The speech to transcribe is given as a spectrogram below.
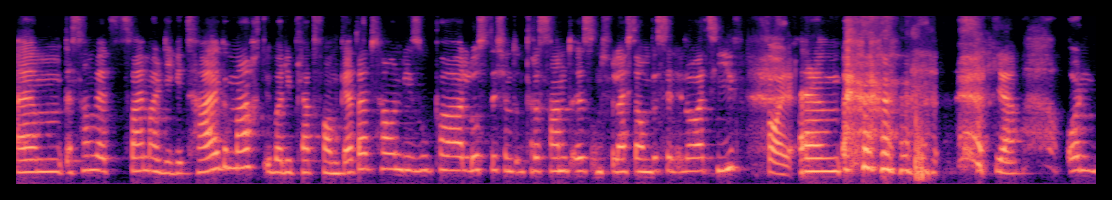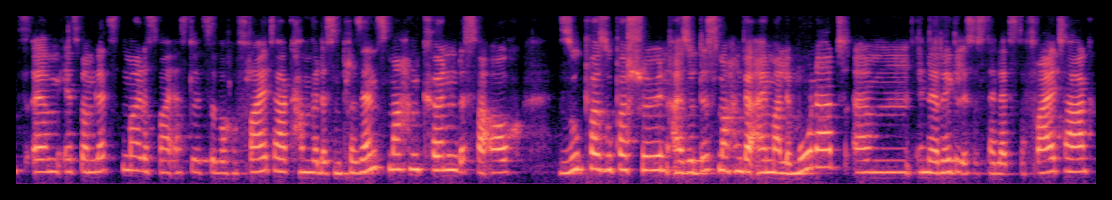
Ähm, das haben wir jetzt zweimal digital gemacht über die Plattform Gathertown, die super lustig und interessant ist und vielleicht auch ein bisschen innovativ. Voll. Ähm, ja, und ähm, jetzt beim letzten Mal, das war erst letzte Woche Freitag, haben wir das in Präsenz machen können. Das war auch super, super schön. Also das machen wir einmal im Monat. Ähm, in der Regel ist es der letzte Freitag.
